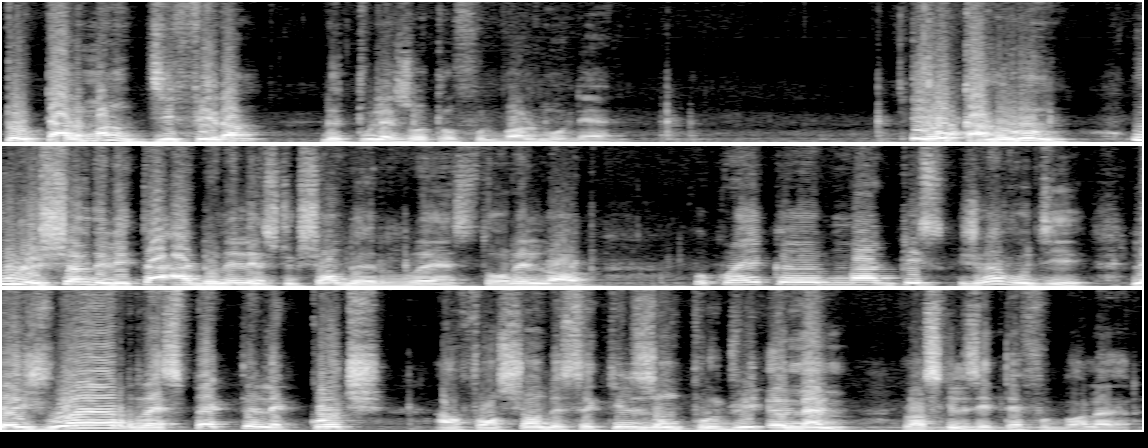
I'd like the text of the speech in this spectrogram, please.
totalement différent de tous les autres footballs modernes. Et au Cameroun, où le chef de l'État a donné l'instruction de réinstaurer l'ordre. Vous croyez que Brice, je vais vous dire, les joueurs respectent les coachs en fonction de ce qu'ils ont produit eux-mêmes lorsqu'ils étaient footballeurs.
